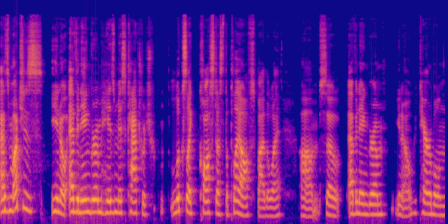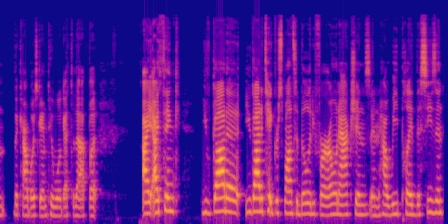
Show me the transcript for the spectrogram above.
as much as, you know, Evan Engram, his miscatch, which looks like cost us the playoffs, by the way. Um, so Evan Engram, you know, terrible in the Cowboys game too. We'll get to that. But I, I think you've gotta you gotta take responsibility for our own actions and how we played this season.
